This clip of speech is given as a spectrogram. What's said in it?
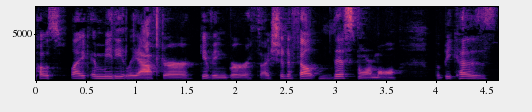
post, like immediately after giving birth. I should have felt this normal. But because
